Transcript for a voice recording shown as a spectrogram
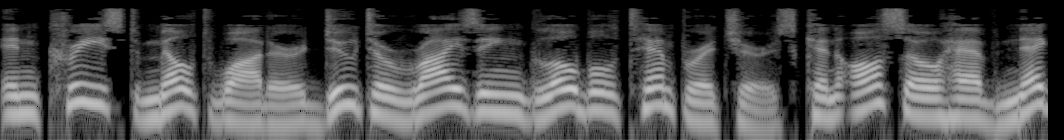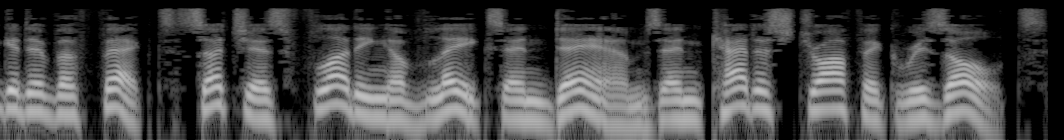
Increased meltwater due to rising global temperatures can also have negative effects such as flooding of lakes and dams and catastrophic results.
